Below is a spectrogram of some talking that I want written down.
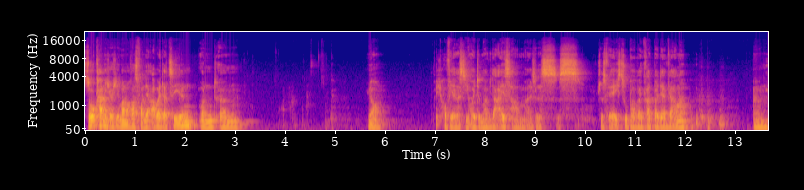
So kann ich euch immer noch was von der Arbeit erzählen und ähm, ja, ich hoffe ja, dass die heute mal wieder Eis haben. Also das, ist, das wäre echt super, weil gerade bei der Wärme. Ähm,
